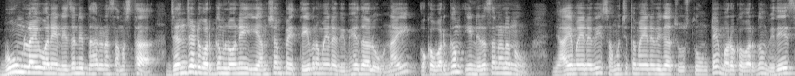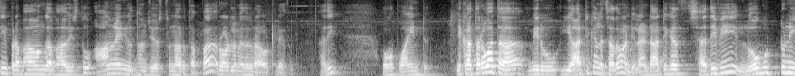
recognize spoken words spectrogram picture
బూమ్ లైవ్ అనే నిజ నిర్ధారణ సంస్థ జంజడ్ వర్గంలోనే ఈ అంశంపై తీవ్రమైన విభేదాలు ఉన్నాయి. ఒక వర్గం ఈ నిరసనలను న్యాయమైనవి సముచితమైనవిగా చూస్తూ ఉంటే మరొక వర్గం విదేశీ ప్రభావంగా భావిస్తూ ఆన్లైన్ యుద్ధం చేస్తున్నారు తప్ప రోడ్ల మీదకు రావట్లేదు. అది ఒక పాయింట్. ఇక ఆ తర్వాత మీరు ఈ ఆర్టికల్ని చదవండి. ఇలాంటి ఆర్టికల్స్ చదివి లోగుట్టుని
